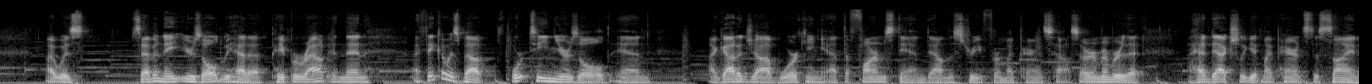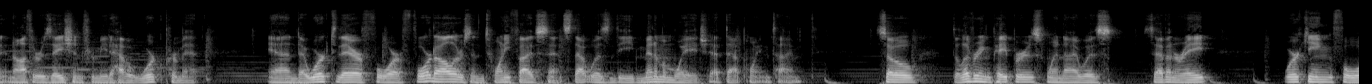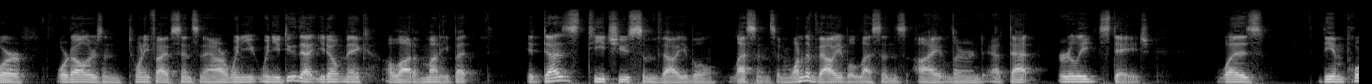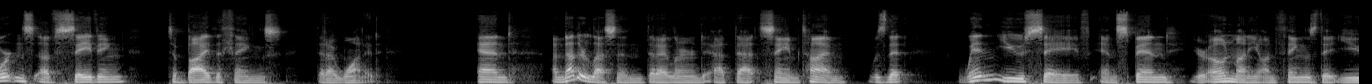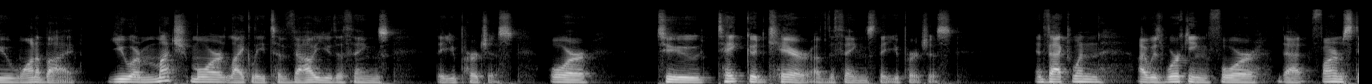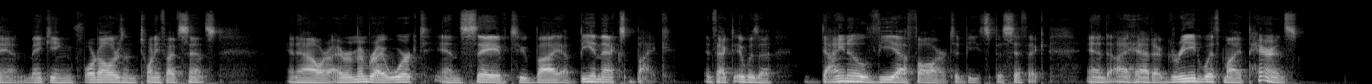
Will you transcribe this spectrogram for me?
I was seven, eight years old, we had a paper route. And then I think I was about 14 years old and I got a job working at the farm stand down the street from my parents' house. I remember that I had to actually get my parents to sign an authorization for me to have a work permit. And I worked there for $4.25. That was the minimum wage at that point in time. So, delivering papers when I was seven or eight, working for four dollars and twenty five cents an hour. When you when you do that, you don't make a lot of money, but it does teach you some valuable lessons. And one of the valuable lessons I learned at that early stage was the importance of saving to buy the things that I wanted. And another lesson that I learned at that same time was that when you save and spend your own money on things that you want to buy, you are much more likely to value the things that you purchase or to take good care of the things that you purchase. In fact, when I was working for that farm stand making $4.25 an hour, I remember I worked and saved to buy a BMX bike. In fact, it was a Dyno VFR to be specific. And I had agreed with my parents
